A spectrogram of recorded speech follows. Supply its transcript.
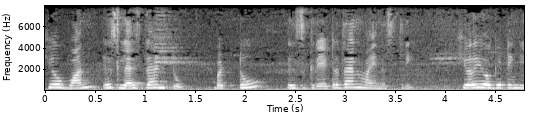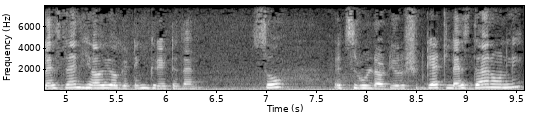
Here 1 is less than 2 but 2 is greater than minus 3 here you're getting less than here you're getting greater than. So it's ruled out. You should get less than only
